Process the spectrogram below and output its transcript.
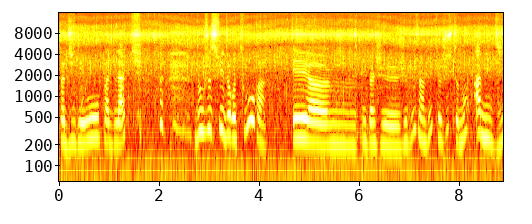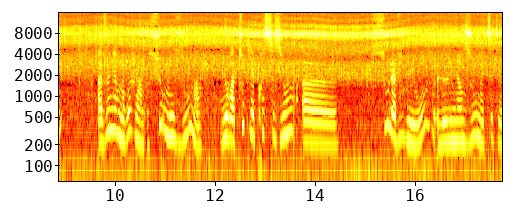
pas de vidéo, pas de lac. Donc je suis de retour et, euh, ben, je vous invite justement à midi à venir me rejoindre sur mon Zoom. Il y aura toutes les précisions euh, sous la vidéo, le lien Zoom, etc.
